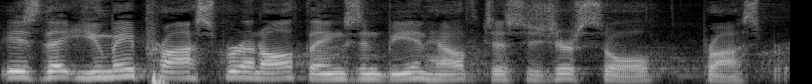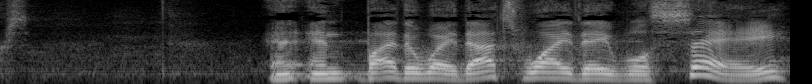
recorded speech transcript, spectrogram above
is that you may prosper in all things and be in health just as your soul prospers. And, and by the way, that's why they will say,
